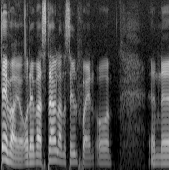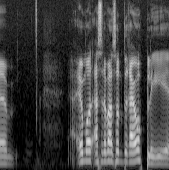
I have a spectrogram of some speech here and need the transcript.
det var jag. Och det var strålande solsken och en... Eh, må, alltså det var en sån dråplig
